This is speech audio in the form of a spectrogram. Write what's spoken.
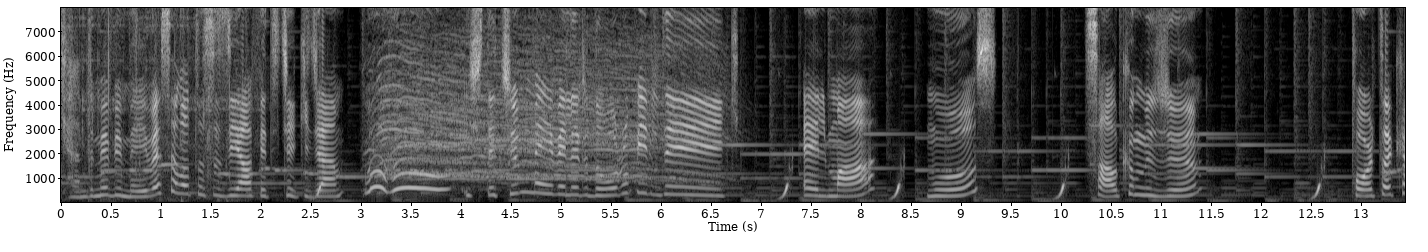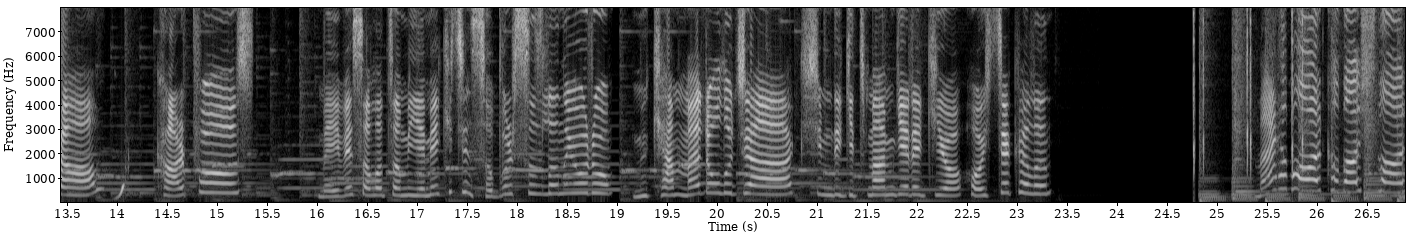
Kendime bir meyve salatası ziyafeti çekeceğim. İşte tüm meyveleri doğru bildik. Elma, muz, salkım üzüm, portakal, karpuz. Meyve salatamı yemek için sabırsızlanıyorum. Mükemmel olacak. Şimdi gitmem gerekiyor. Hoşçakalın. Merhaba arkadaşlar.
